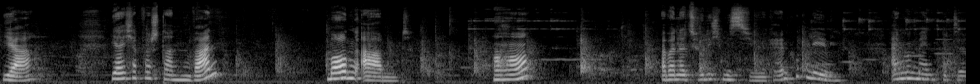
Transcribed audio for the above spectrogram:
Ja. Ja, ich habe verstanden. Wann? Morgen Abend. Aha. Aber natürlich, Monsieur, kein Problem. Einen Moment bitte.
